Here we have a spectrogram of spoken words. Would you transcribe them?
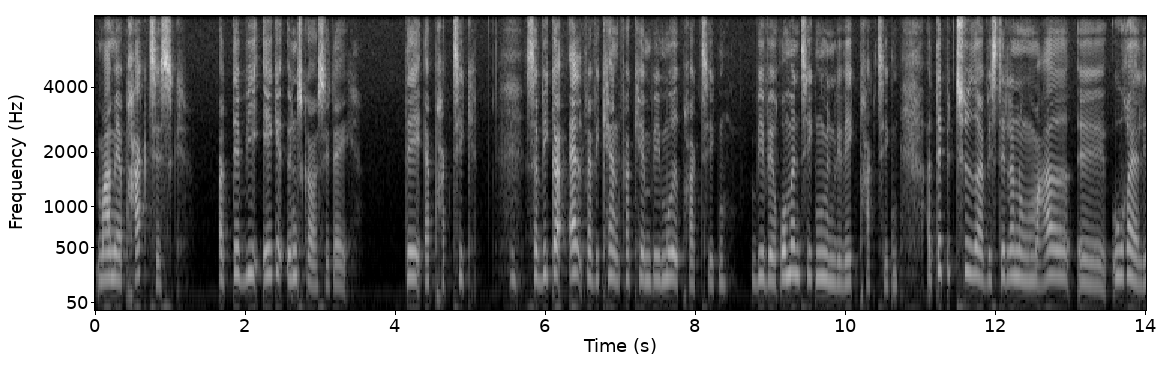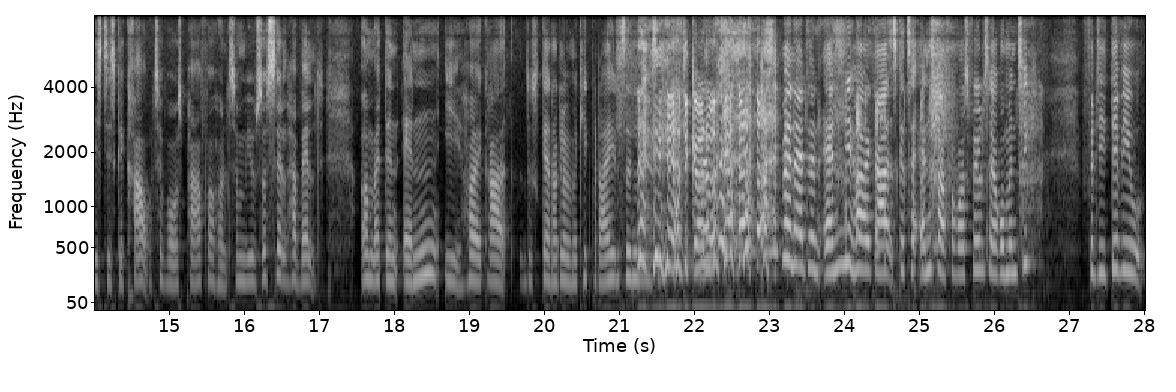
meget mere praktisk, og det vi ikke ønsker os i dag, det er praktik. Mm. Så vi gør alt, hvad vi kan for at kæmpe imod praktikken. Vi vil romantikken, men vi vil ikke praktikken. Og det betyder, at vi stiller nogle meget øh, urealistiske krav til vores parforhold, som vi jo så selv har valgt, om at den anden i høj grad, du skal nok lade være med at kigge på dig hele tiden, ja, det gør du. men at den anden i høj grad skal tage ansvar for vores følelse af romantik. Fordi det vi jo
